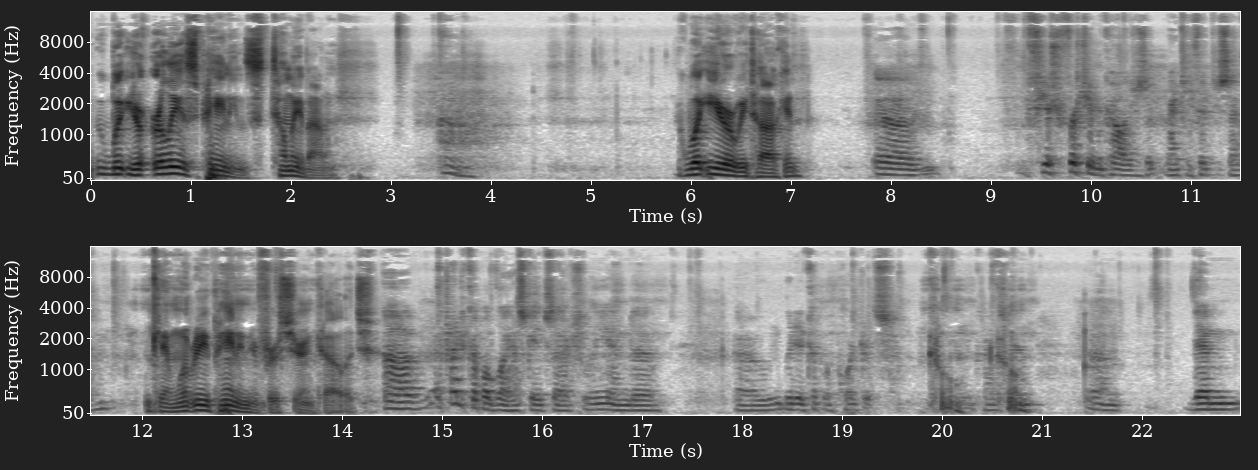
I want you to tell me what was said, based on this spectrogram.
what your earliest paintings? Tell me about them. Oh. What year are we talking? Um, first, first year in college was 1957. Okay, and what were you painting your first year in college? Uh, I tried a couple of landscapes actually, and uh, uh, we, we did a couple of portraits. Cool, cool. And, um, then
